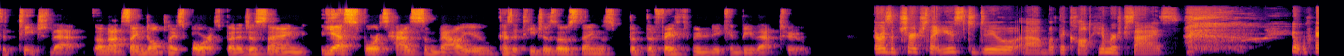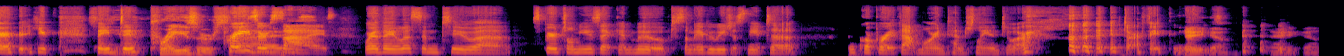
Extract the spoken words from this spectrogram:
to teach that. I'm not saying don't play sports, but it's just saying, yes, sports has some value because it teaches those things, but the faith community can be that too there was a church that used to do um, what they called himmercise, where you say yeah, did praiser praiser size, where they listened to uh, spiritual music and moved. So maybe we just need to incorporate that more intentionally into our into our faith. There you go. There you go.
